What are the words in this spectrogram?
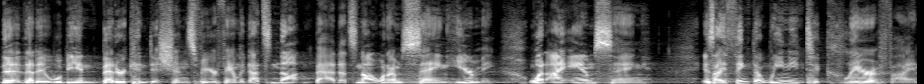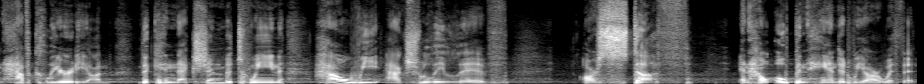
that, that it will be in better conditions for your family. That's not bad. That's not what I'm saying. Hear me. What I am saying is I think that we need to clarify and have clarity on the connection between how we actually live our stuff and how open handed we are with it.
